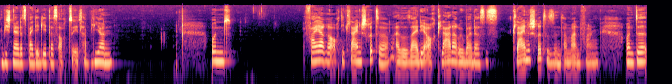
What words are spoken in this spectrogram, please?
wie schnell das bei dir geht, das auch zu etablieren. Und feiere auch die kleinen Schritte. Also sei dir auch klar darüber, dass es kleine Schritte sind am Anfang. Und äh,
